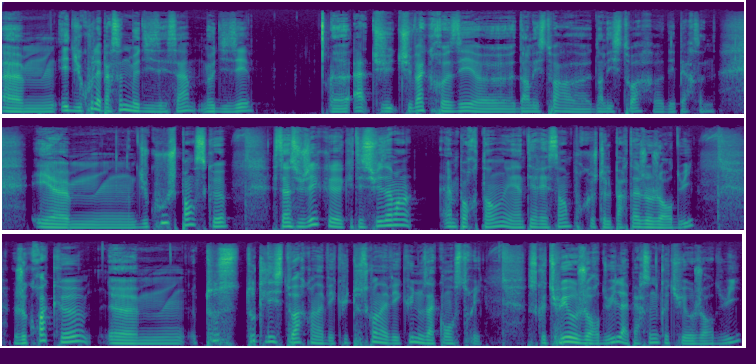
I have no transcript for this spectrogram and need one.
et du coup, la personne me disait ça, me disait... Euh, ah, tu, vas creuser euh, dans l'histoire euh, dans l'histoire des personnes. Et du coup, je pense que c'est un sujet qui était suffisamment important et intéressant pour que je te le partage aujourd'hui. Je crois que euh, toute l'histoire qu'on a vécue, tout ce qu'on a vécu nous a construit. Ce que tu es aujourd'hui, la personne que tu es aujourd'hui,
